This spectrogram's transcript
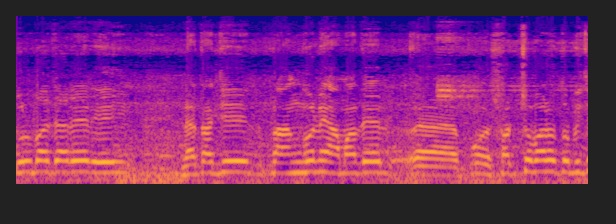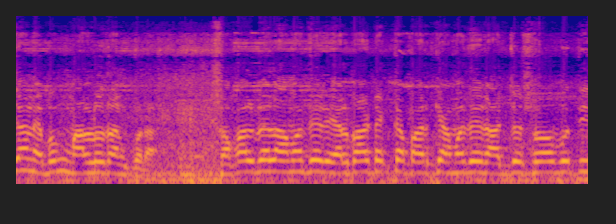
গুলবাজারের এই নেতাজির প্রাঙ্গণে আমাদের স্বচ্ছ ভারত অভিযান এবং মাল্যদান করা। সকালবেলা আমাদের অ্যালবার্ট এক্কা পার্কে আমাদের রাজ্য সভাপতি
